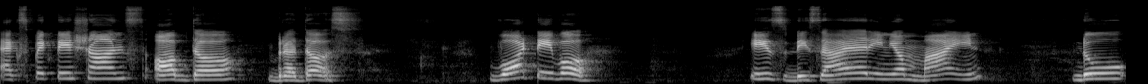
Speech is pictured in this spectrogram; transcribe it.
expectations of the brothers. Whatever is desire in your mind, do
